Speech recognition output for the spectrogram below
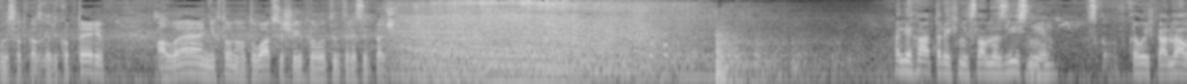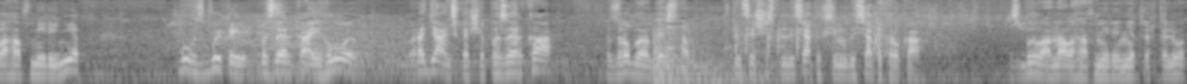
висадка з гелікоптерів, але ніхто не готувався, що їх прилетить 35 чоловік. Алігатор їхні славнозвісні, в в кавичках аналогів в мірі нет. Був збитий ПЗРК іглою. Радянська ще ПЗРК, зроблена десь там в кінці 60-х, 70-х роках. Збила аналога в мірі нет вертольот.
